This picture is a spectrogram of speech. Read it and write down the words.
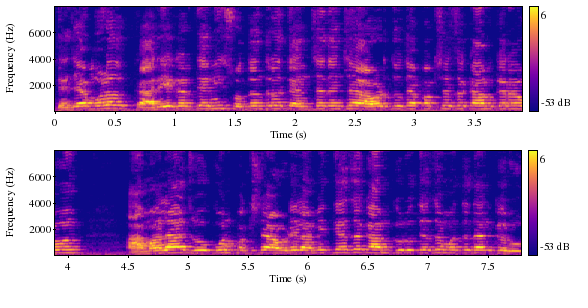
त्याच्यामुळं कार्यकर्त्यांनी स्वतंत्र त्यांच्या त्यांच्या आवडतो त्या पक्षाचं काम करावं. आम्हाला जो कोण पक्ष आवडेल आम्ही त्याचं काम करू त्याचं मतदान करू.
